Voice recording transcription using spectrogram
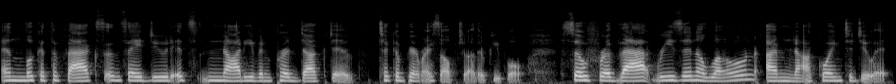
and look at the facts and say, dude, it's not even productive to compare myself to other people. So, for that reason alone, I'm not going to do it.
